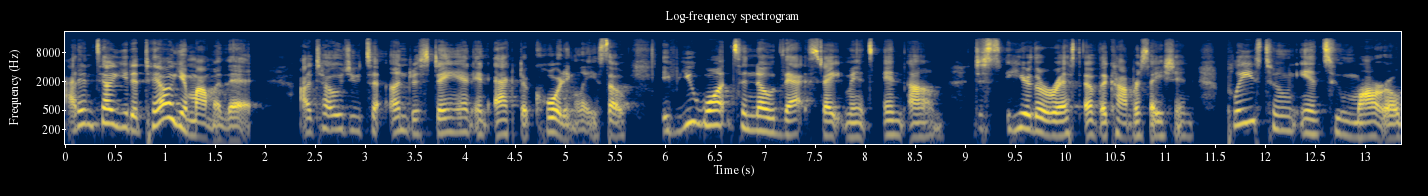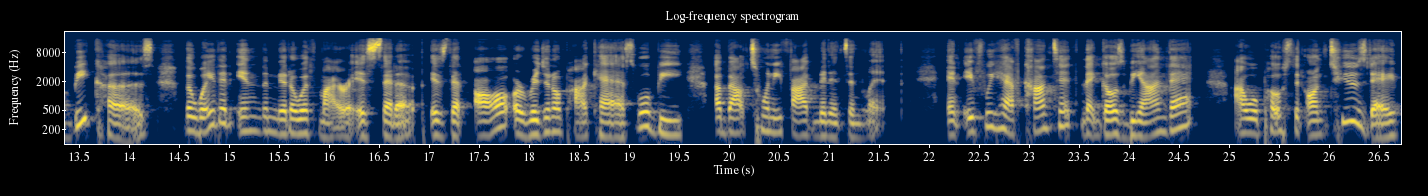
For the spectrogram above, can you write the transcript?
I didn't tell you to tell your mama that. I told you to understand and act accordingly. So, if you want to know that statement and um, just hear the rest of the conversation, please tune in tomorrow because the way that In the Middle with Myra is set up is that all original podcasts will be about 25 minutes in length. And if we have content that goes beyond that, I will post it on Tuesday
